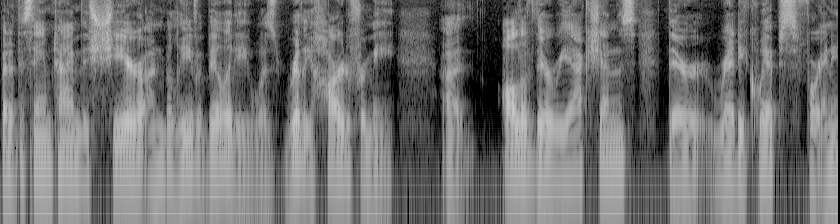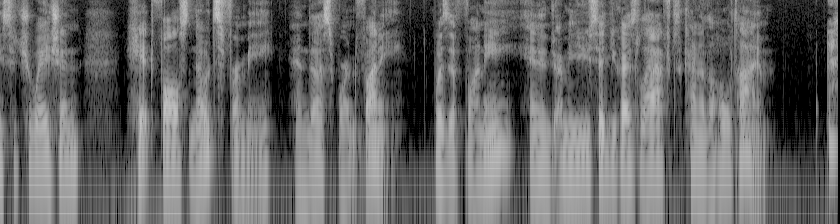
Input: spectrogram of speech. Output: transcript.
but at the same time, the sheer unbelievability was really hard for me. Uh, all of their reactions, their ready quips for any situation, hit false notes for me and thus weren't funny. Was it funny? And I mean, you said you guys laughed kind of the whole time.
